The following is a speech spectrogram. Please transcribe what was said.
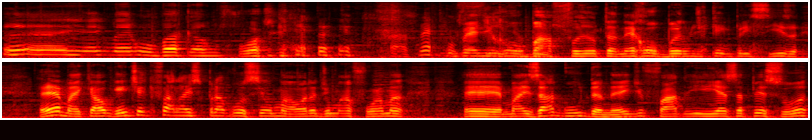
Ai, ai, vai roubar carro forte. Ah, não é invés de possível, roubar Fanta, né? Roubando de quem precisa. É, Mike, alguém tinha que falar isso pra você uma hora de uma forma é, mais aguda, né? E de fato, e essa pessoa,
